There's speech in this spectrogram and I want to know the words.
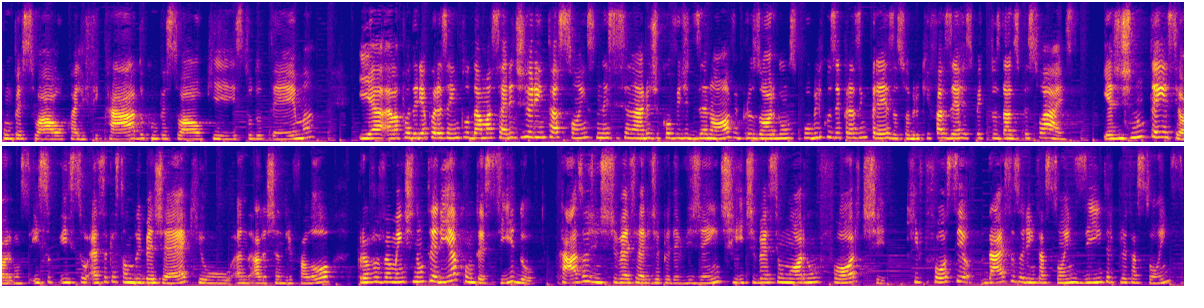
com pessoal qualificado, com pessoal que estuda o tema. E ela poderia, por exemplo, dar uma série de orientações nesse cenário de Covid-19 para os órgãos públicos e para as empresas sobre o que fazer a respeito dos dados pessoais. E a gente não tem esse órgão. Isso, isso, essa questão do IBGE que o Alexandre falou, provavelmente não teria acontecido caso a gente tivesse a LGPD vigente e tivesse um órgão forte que fosse dar essas orientações e interpretações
